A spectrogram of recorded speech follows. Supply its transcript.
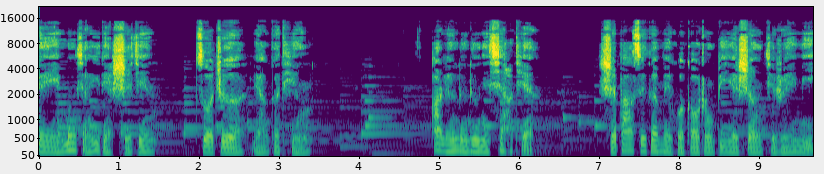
给梦想一点时间，作者梁格婷。二零零六年夏天，十八岁的美国高中毕业生杰瑞米，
